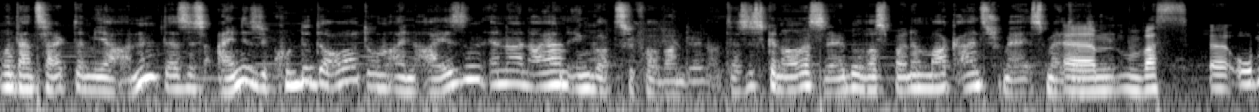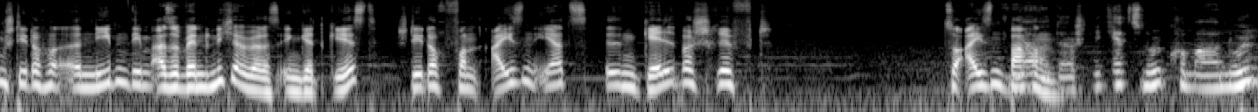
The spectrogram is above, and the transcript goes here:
Und dann zeigt er mir an, dass es eine Sekunde dauert, um ein Eisen in ein Iron Ingot zu verwandeln. Und das ist genau dasselbe, was bei einem Mark I Schmel- Smelter Ähm, was äh, oben steht doch äh, neben dem, also wenn du nicht über das Ingot gehst, steht doch von Eisenerz in gelber Schrift zu steht. Eisenbarren. Ja, da steht jetzt 0,0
